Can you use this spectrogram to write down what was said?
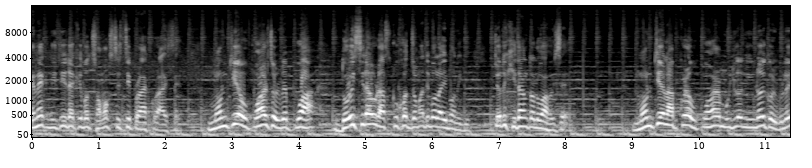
এনে এক নীতিৰ কেৱল চমক সৃষ্টিৰ প্ৰয়াস কৰা হৈছে। মন্ত্ৰীয়ে উপহাৰ স্বৰূপে পোৱা দৈ চিৰাও ৰাজকোষত জমা দিব লাগিব নেকি? যিহেতু সিদ্ধান্ত লোৱা হৈছে। মন্ত্ৰীয়ে লাভ কৰা উপহাৰ মূল্য নিৰ্ণয় কৰিবলৈ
